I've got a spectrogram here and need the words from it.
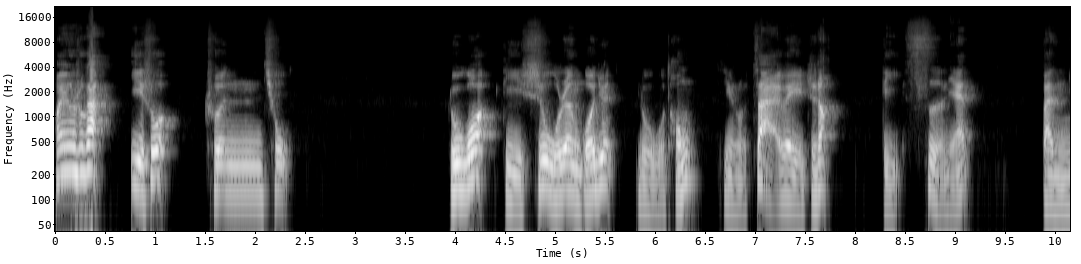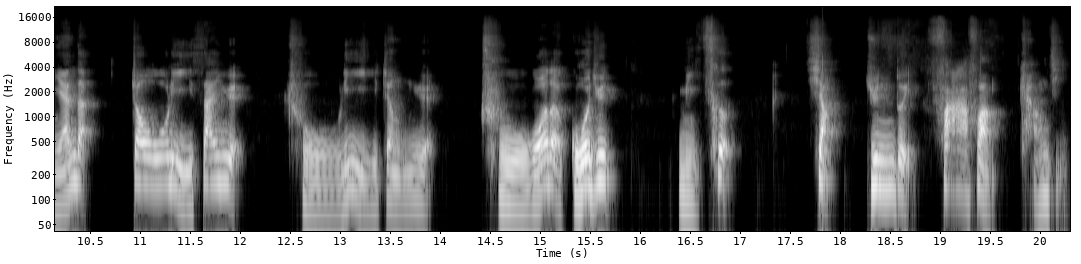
欢迎收看《一说春秋》。鲁国第十五任国君鲁同进入在位执政第四年，本年的周历三月，楚历正月，楚国的国君芈策向军队发放长戟，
